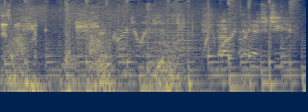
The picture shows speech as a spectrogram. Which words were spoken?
This one. Congratulations. Bravo, GG.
